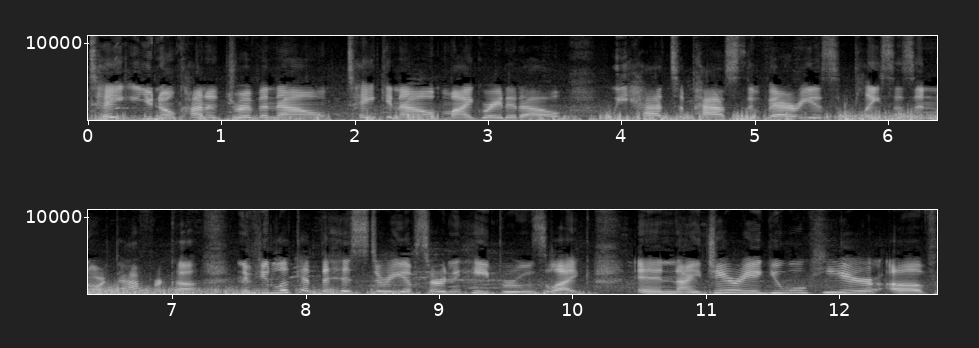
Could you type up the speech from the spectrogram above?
take you know kind of driven out taken out migrated out. We had to pass through various places in North Africa. And if you look at the history of certain Hebrews like in Nigeria you will hear of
